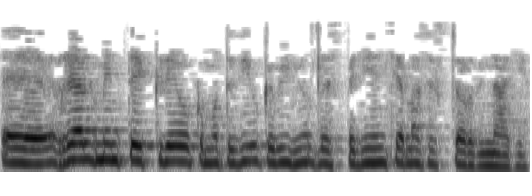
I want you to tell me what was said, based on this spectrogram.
eh, realmente creo, como te digo, que vivimos la experiencia más extraordinaria.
